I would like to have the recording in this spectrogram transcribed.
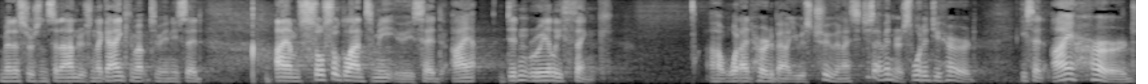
ministers in St Andrews, and a guy came up to me and he said, I am so, so glad to meet you. He said, I didn't really think uh, what I'd heard about you was true. And I said, just out of interest, what did you heard? He said, I heard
